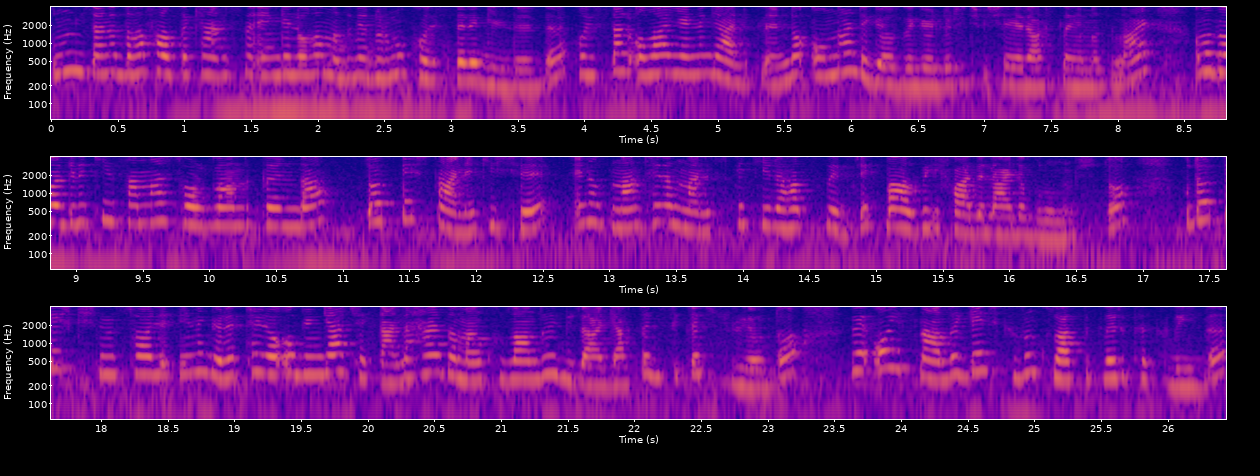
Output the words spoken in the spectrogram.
Bunun üzerine daha fazla kendisine engel olamadı ve durumu polislere bildirdi. Polisler olay yerine geldiklerinde onlar da gözle görülür hiçbir şeye rastlayamadılar. Ama bölgedeki insanlar sorgulandıklarında 4-5 tane kişi en azından Tera'nın annesi Peti'yi rahatsız edecek bazı ifadelerde bulunmuştu. Bu 4-5 kişinin söylediğine göre Tera o gün gerçekten de her zaman kullandığı güzergahta bisiklet sürüyordu. Ve o esnada genç kızın kulaklıkları takılıydı.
